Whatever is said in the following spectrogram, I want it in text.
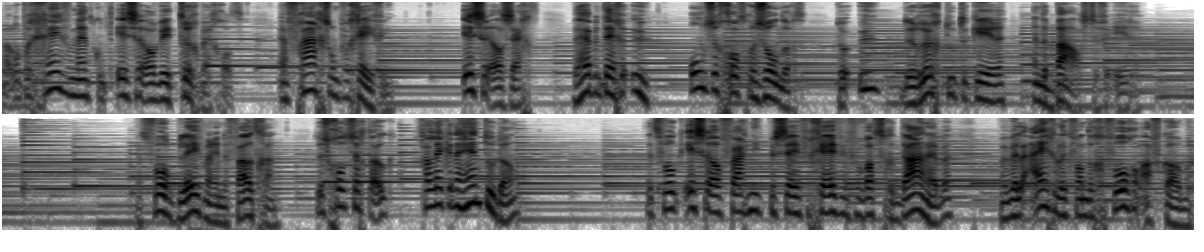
Maar op een gegeven moment komt Israël weer terug bij God en vraagt ze om vergeving. Israël zegt, we hebben tegen u, onze God, gezondigd door u de rug toe te keren en de Baals te vereren. Het volk bleef maar in de fout gaan, dus God zegt ook: ga lekker naar hen toe dan. Het volk Israël vraagt niet per se vergeving voor wat ze gedaan hebben, maar willen eigenlijk van de gevolgen afkomen.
